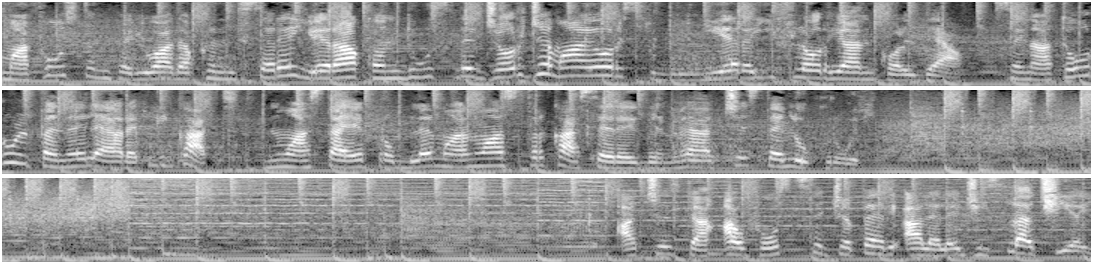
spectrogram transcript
cum a fost în perioada când SRI era condus de George Maior sublinierei Florian Coldea, senatorul PNL a replicat, nu asta e problema noastră ca să regleme aceste lucruri. Acestea au fost seceperi ale legislației.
